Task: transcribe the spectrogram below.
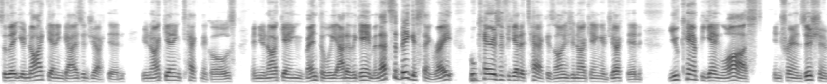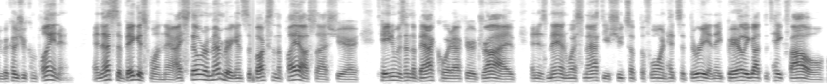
so that you're not getting guys ejected you're not getting technicals, and you're not getting mentally out of the game. And that's the biggest thing, right? Who cares if you get a tech as long as you're not getting ejected? You can't be getting lost in transition because you're complaining. And that's the biggest one there. I still remember against the Bucks in the playoffs last year, Tatum was in the backcourt after a drive, and his man Wes Matthews shoots up the floor and hits a three, and they barely got the take foul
